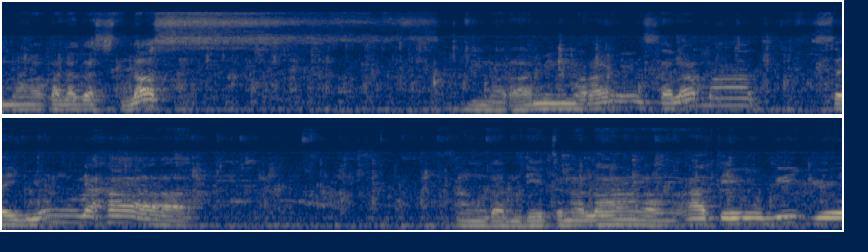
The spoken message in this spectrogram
mga kalagaslas maraming maraming salamat sa inyong lahat. Hanggang dito na lang ang ating video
